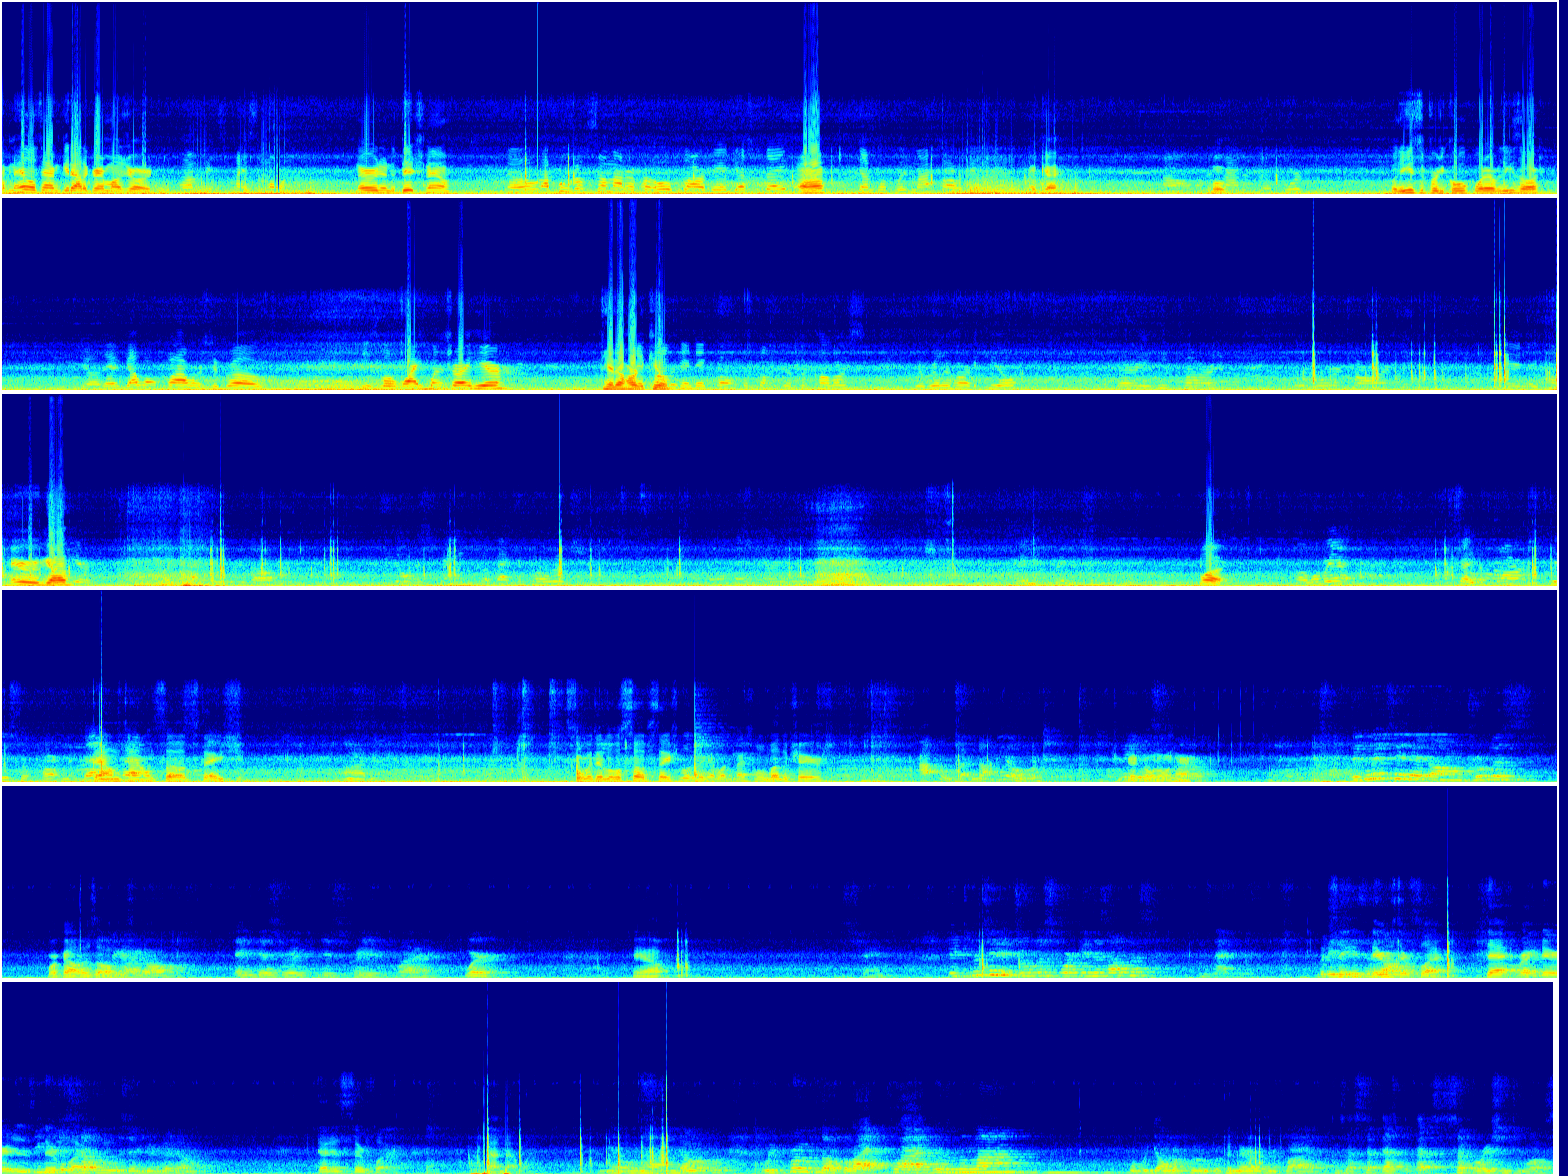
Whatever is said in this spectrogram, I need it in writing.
having a hell of a time to get out of Grandma's yard. Well, I'm fixing to plant some more. They're in the ditch now. No, I pulled up some out of her old flower bed yesterday. Uh huh. Then I'm gonna put in my flower bed Okay. uh, on the Well- side of the porch. Well, these are pretty cool. Whatever these are. Know, they, y'all want flowers to grow. These little white ones right here. Yeah, they're hard they to kill. Come, and they come, they come in different colors. They're really hard to kill. They're very heat tolerant, little water tolerant, and they come. Here we go. Here. Like that here is, still in the spring, put back the foliage. What? Uh, where we at? Say the Florence Police Department. Downtown downtown substation. Alright. See what their little substation. Look, they got like nice little leather chairs. Oh, but not me over. What we got going on here? Did Lieutenant, um, Drulis? Work out of his Oh, office. are, y'all. They just re- just created the flag. Where? Yeah. Shame. Did Lieutenant Drulis work in this office? Exactly. But it See, is his there's their office. flag. That right there is You their can just tell flag. him who was in here, you know. That is their flag. Not that one. You know, we're not, we don't approve, we approve the black flag with the blue line, but we don't approve of the American flag, because that's, se- that's, that's separation to us.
